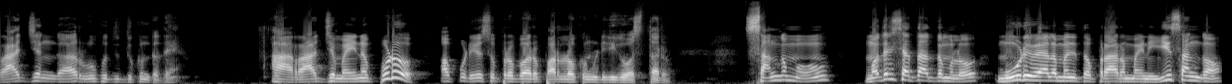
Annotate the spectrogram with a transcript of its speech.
రాజ్యంగా రూపుదిద్దుకుంటుంది. ఆ రాజ్యమైనప్పుడు అప్పుడు యేసుప్రభువారు పరలోకం నుండి దిగి వస్తారు. సంఘము మొదటి శతాబ్దంలో మూడు వేల మందితో ప్రారంభమైన ఈ సంఘం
